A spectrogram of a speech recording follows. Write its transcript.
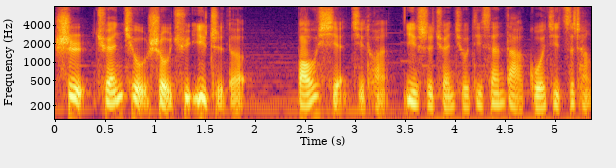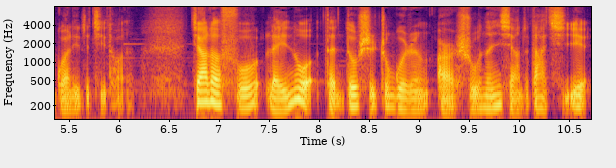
是全球首屈一指的。保险集团亦是全球第三大国际资产管理的集团，家乐福、雷诺等都是中国人耳熟能详的大企业。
